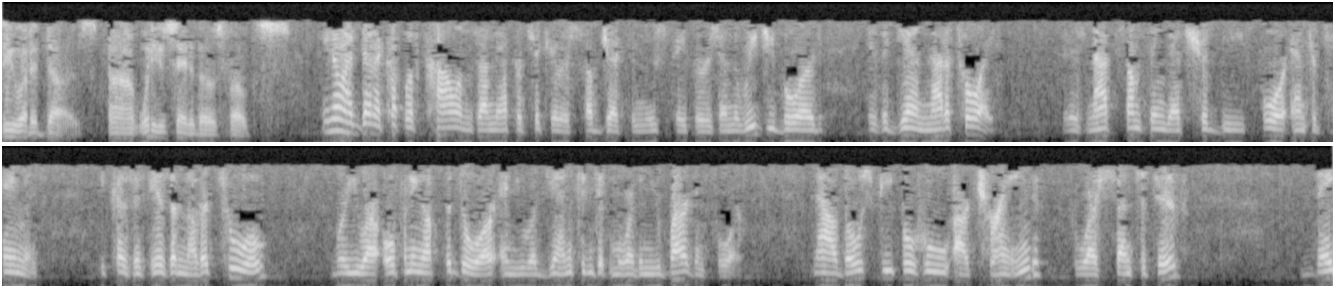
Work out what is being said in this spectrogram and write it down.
see what it does. Uh, what do you say to those folks? You know, I've done a couple of columns on that particular subject in newspapers, and the Ouija board is, again, not a toy. It is not something that should be for entertainment because it is another tool where you are opening up the door and you, again, can get more than you bargained for. Now, those people who are trained, who are sensitive, they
